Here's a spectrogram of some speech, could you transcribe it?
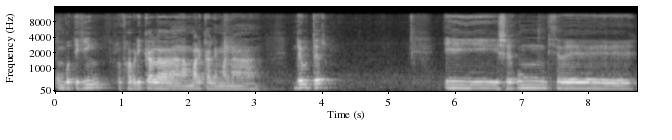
un botiquín, lo fabrica la marca alemana Deuter. Y según dice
